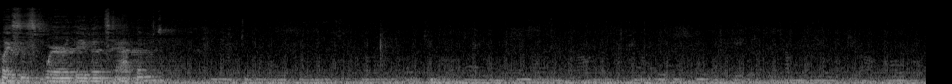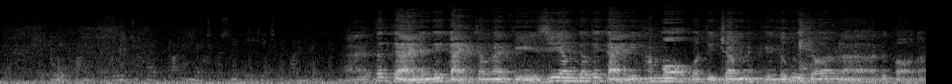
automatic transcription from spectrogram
places where the events happened? Tất cả những cái cảnh trong này thì riêng cho cái cảnh đi thăm mộ của Từ Trâm ấy, thì đúng cái chỗ là Đức Thọ thôi.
